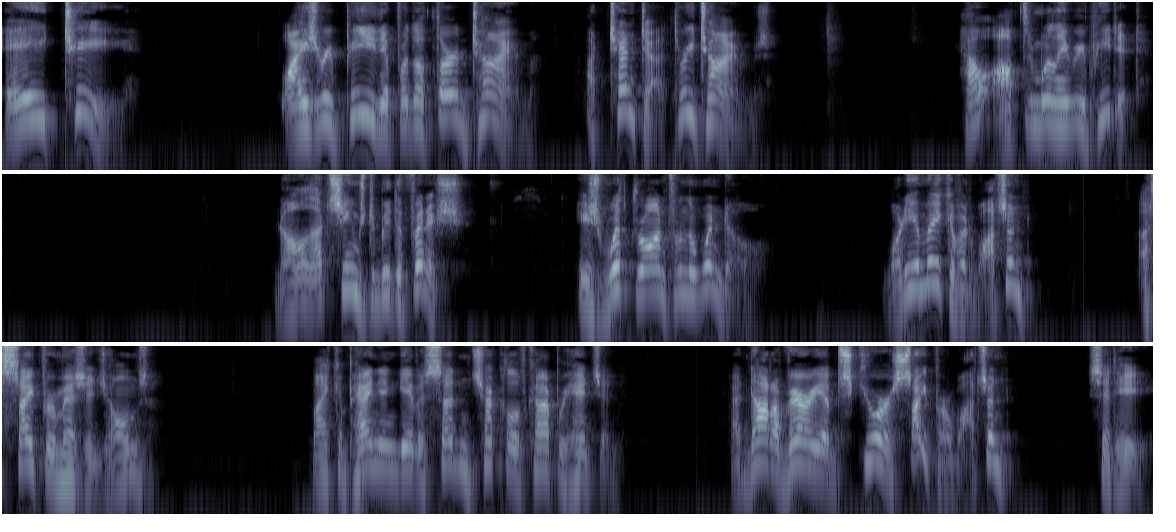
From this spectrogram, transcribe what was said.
A T. Why, he's repeated it for the third time. Attenta, three times. How often will he repeat it? No, that seems to be the finish. He's withdrawn from the window. What do you make of it, Watson? A cipher message, Holmes. My companion gave a sudden chuckle of comprehension. And not a very obscure cipher, Watson, said he.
